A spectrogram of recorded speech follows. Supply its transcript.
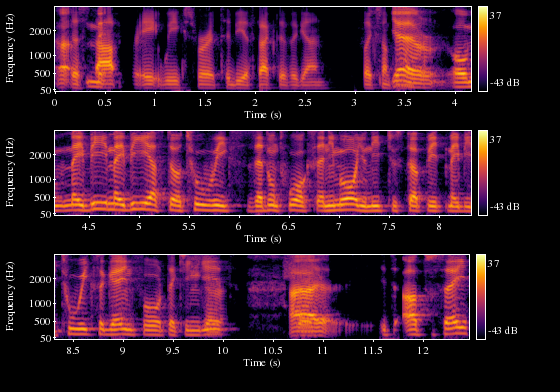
uh, have to ma- stop for eight weeks for it to be effective again, like something. like Yeah, or maybe maybe after two weeks they don't work anymore. You need to stop it maybe two weeks again for taking Sure. it. Sure. Uh, it's hard to say,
